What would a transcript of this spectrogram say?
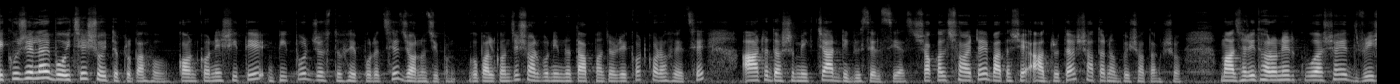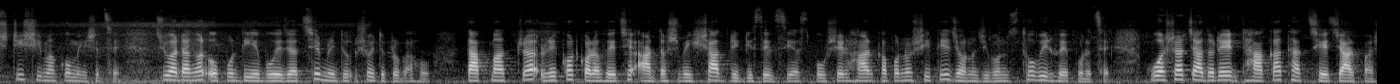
একুশ জেলায় বইছে শৈত্যপ্রবাহ। কনকনে শীতে বিপর্যস্ত হয়ে পড়েছে জনজীবন। গোপালগঞ্জে সর্বনিম্ন তাপমাত্রা রেকর্ড করা হয়েছে আট দশমিক চার ডিগ্রি সেলসিয়াস। সকাল ছয়টায় বাতাসে আর্দ্রতা সাতানব্বই শতাংশ। মাঝারি ধরনের কুয়াশায় দৃষ্টি সীমা কমে এসেছে। চুয়াডাঙ্গার ওপর দিয়ে বয়ে যাচ্ছে মৃদু শৈত্যপ্রবাহ। তাপমাত্রা রেকর্ড করা হয়েছে আট দশমিক সাত ডিগ্রি সেলসিয়াস। পৌষের হাড় কাঁপানো শীতে জনজীবন স্থবির হয়ে পড়েছে। কুয়াশার চাদরে ঢাকা থাকছে চারপাশ।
